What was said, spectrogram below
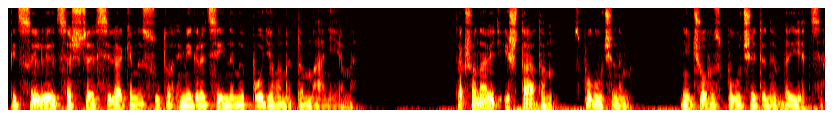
підсилюється ще всілякими суто еміграційними поділами та маніями. Так що навіть і Штатам, Сполученим, нічого сполучити не вдається.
